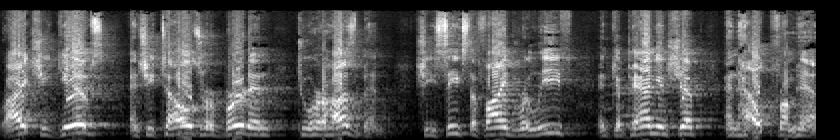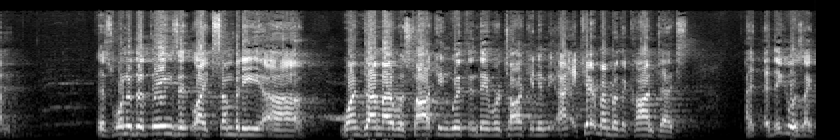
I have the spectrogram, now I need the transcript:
right? She gives and she tells her burden to her husband. She seeks to find relief and companionship and help from him. It's one of the things that, like, somebody, uh, one time I was talking with, and they were talking to me. I can't remember the context. I, I think it was like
